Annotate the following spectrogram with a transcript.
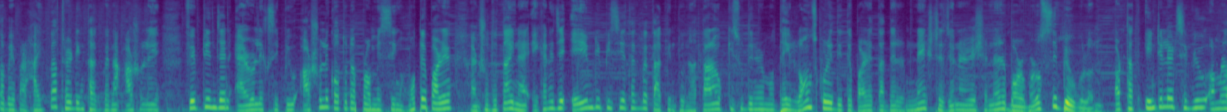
তবে এবার হাইফা থ্রেডিং থাকবে না। আসলে ফিফটিন জেন অ্যারোলেক সিপিউ আসলে কতটা প্রমিসিং হতে পারে? অ্যান্ড শুধু তাই না এখানে যে এএমডি পিসিএ থাকবে তা কিন্তু না। তারাও কিছুদিনের মধ্যেই লঞ্চ করে দিতে পারে তাদের নেক্সট জেনারেশনের বড় বড় সিপিউগুলো অর্থাৎ ইন্টেলের সিপিউ আমরা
